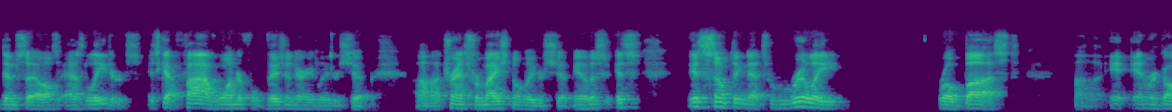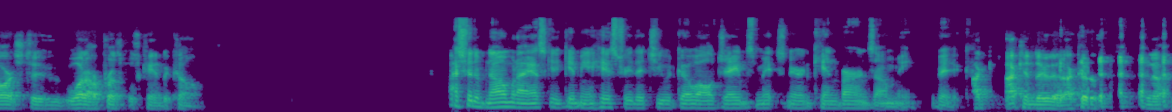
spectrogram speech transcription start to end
themselves as leaders. It's got five wonderful visionary leadership, uh, transformational leadership. You know, this it's it's something that's really robust uh, in, in regards to what our principals can become. I should have known when I asked you to give me a history that you would go all James Michener and Ken Burns on me, Vic. I, I can do that. I could have, you know,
